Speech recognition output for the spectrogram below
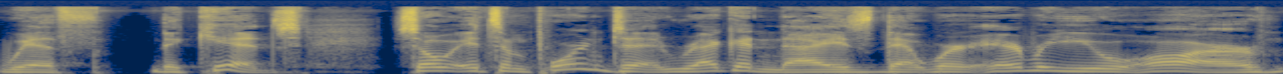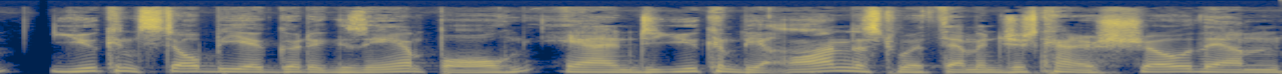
with the kids. So it's important to recognize that wherever you are, you can still be a good example and you can be honest with them and just kind of show them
